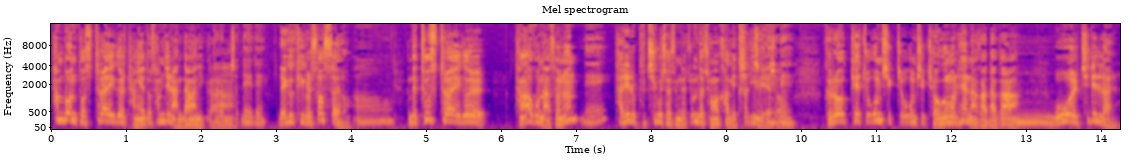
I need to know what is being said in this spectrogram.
한 번 더 스트라이크를 당해도 삼진 안 당하니까 그렇죠. 네네. 레그킥을 썼어요. 어, 근데 투 스트라이크를 당하고 나서는 네. 다리를 붙이고 쳤습니다. 좀 더 정확하게 치기 그렇죠. 위해서. 네네. 그렇게 조금씩 조금씩 적응을 해 나가다가 음. 5월 7일 날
